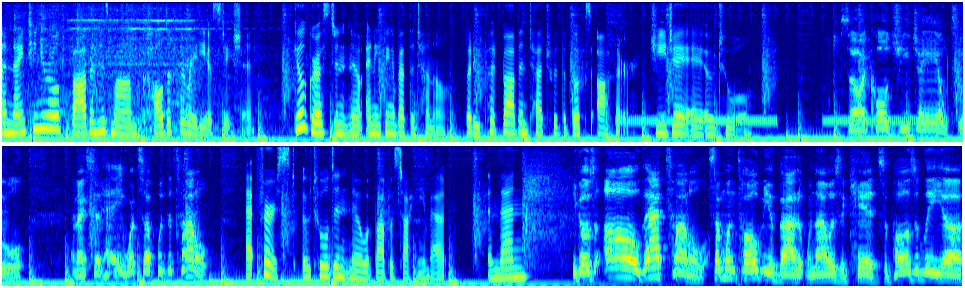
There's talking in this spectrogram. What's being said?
A 19 year old Bob and his mom called up the radio station. Gil Gross didn't know anything about the tunnel, but he put Bob in touch with the book's author, G.J.A. O'Toole. So I called GJ O'Toole and I said, hey, what's up with the tunnel? At first, O'Toole didn't know what Bob was talking about. And then, He goes, oh, that tunnel. Someone told me about it when I was a kid. Supposedly, uh,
